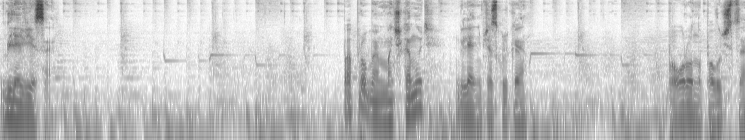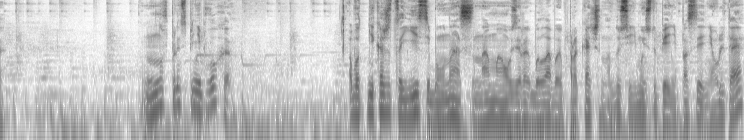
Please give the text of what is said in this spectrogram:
для веса Попробуем мочкануть Глянем сейчас сколько по урону получится Ну, в принципе, неплохо а Вот мне кажется, если бы у нас на маузерах была бы прокачана до седьмой ступени последняя ульта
